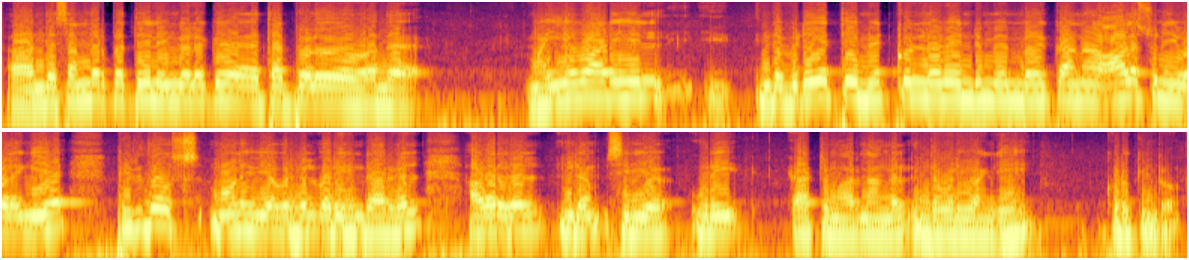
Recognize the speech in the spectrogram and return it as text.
அந்த சந்தர்ப்பத்தில் எங்களுக்கு தற்பொழுது அந்த மையவாடையில் இந்த விடயத்தை மேற்கொள்ள வேண்டும் என்பதற்கான ஆலோசனை வழங்கிய பிர்தோஸ் மௌலவி அவர்கள் வருகின்றார்கள். அவர்களிடம் சிறிய உரை நாங்கள் இந்த ஒளி வாங்கியை கொடுக்கின்றோம்.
